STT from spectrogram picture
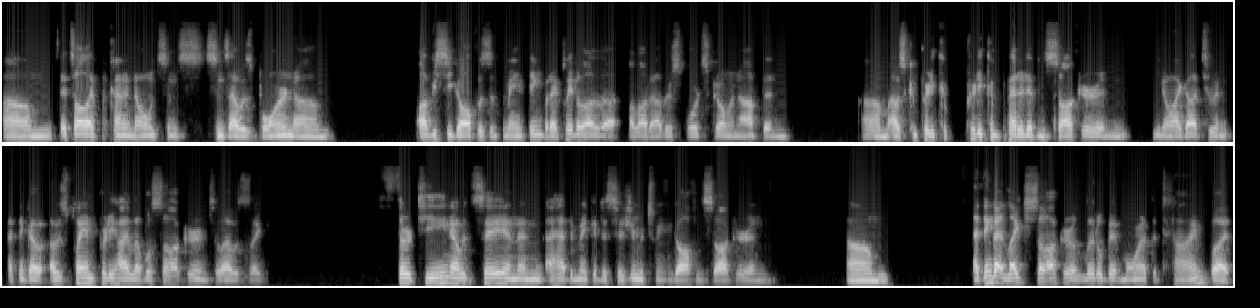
um, it's all I've kind of known since since I was born. Um, obviously, golf was the main thing, but I played a lot of a lot of other sports growing up, and um, I was com- pretty pretty competitive in soccer, and you know I got to an I think I, I was playing pretty high level soccer until I was like 13, I would say, and then I had to make a decision between golf and soccer. And um, I think I liked soccer a little bit more at the time, but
